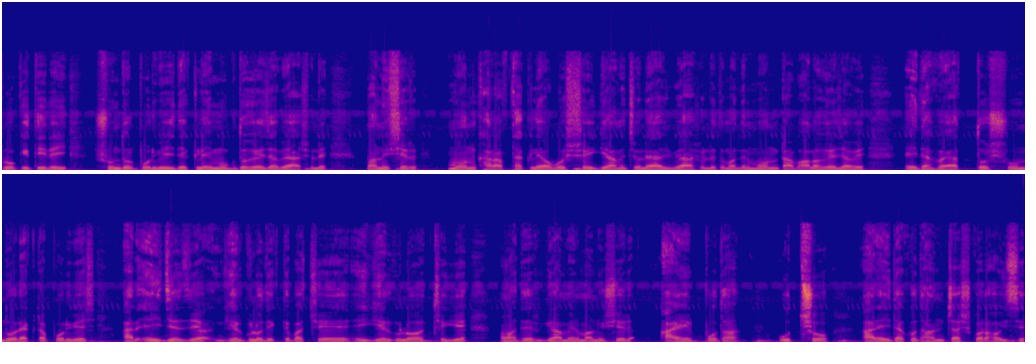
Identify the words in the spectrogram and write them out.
প্রকৃতির এই সুন্দর পরিবেশ দেখলেই মুগ্ধ হয়ে যাবে। আসলে মানুষের মন খারাপ থাকলে অবশ্যই গ্রামে চলে আসবে, আসলে তোমাদের মনটা ভালো হয়ে যাবে। এই দেখো এত সুন্দর একটা পরিবেশ। আর এই যে যে ঘেরগুলো দেখতে পাচ্ছ, এই ঘেরগুলো হচ্ছে গিয়ে আমাদের গ্রামের মানুষের আয়ের প্রধান উৎস। আর এই দেখো ধান চাষ করা হয়েছে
